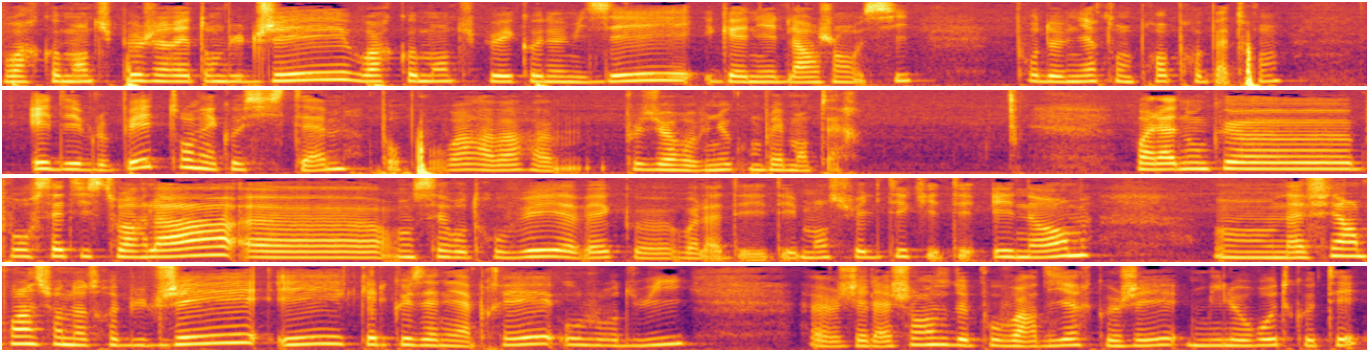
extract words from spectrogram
voir comment tu peux gérer ton budget, voir comment tu peux économiser gagner de l'argent aussi pour devenir ton propre patron et développer ton écosystème pour pouvoir avoir euh, plusieurs revenus complémentaires. Voilà, donc euh, pour cette histoire-là, euh, on s'est retrouvé avec voilà, des, des, mensualités qui étaient énormes. On a fait un point sur notre budget et quelques années après, aujourd'hui, j'ai la chance de pouvoir dire que j'ai 1000 euros de côté.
